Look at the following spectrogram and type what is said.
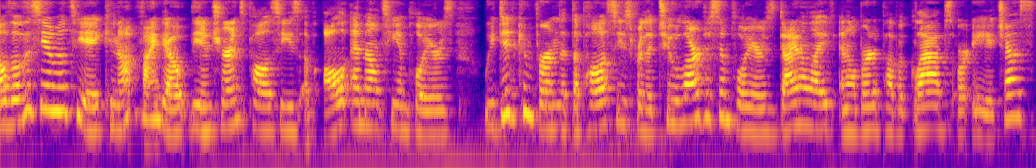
Although the CMLTA cannot find out the insurance policies of all MLT employers, we did confirm that the policies for the two largest employers, Dynalife and Alberta Public Labs, or AHS,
